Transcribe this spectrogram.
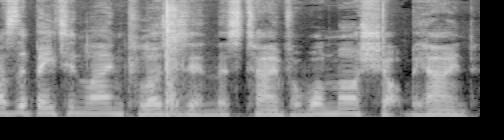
As the beating line closes in, there's time for one more shot behind.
